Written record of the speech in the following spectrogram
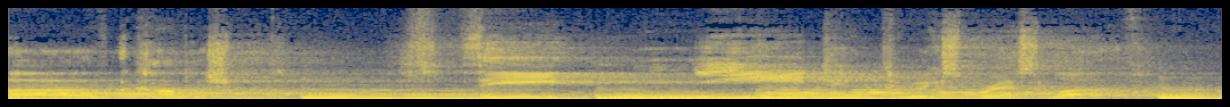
of accomplishment, the need to express love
